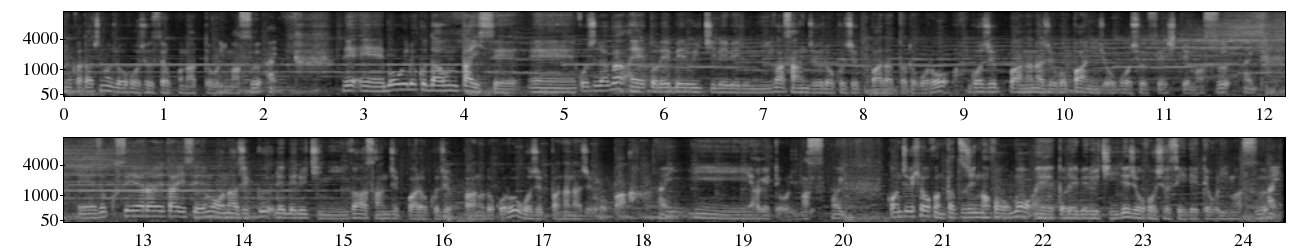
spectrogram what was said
という形の情報修正を行っております。はいで、えー防御力ダウン耐性、えーこちらが、えー、とレベル1レベル2が3060%だったところを 50%75% に情報修正してます。はいえー属性やられ耐性も同じくレベル12が 30%60% のところを 50%75% に上げております。はい昆虫標本達人の方も、えー、とレベル12で情報修正入れております、はい。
